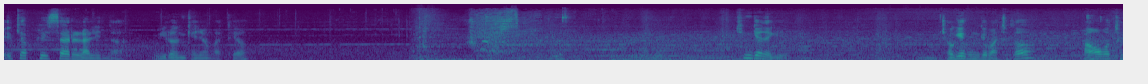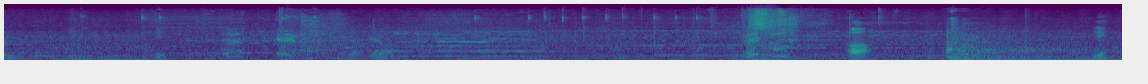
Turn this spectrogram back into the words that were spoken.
일격필살을 날린다. 뭐 이런 개념 같아요. 튕겨내기. 음, 적의 공격 맞춰서 방어 버튼을 누른다. 오케이. 여기 한번 때려봐. 아. 예?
